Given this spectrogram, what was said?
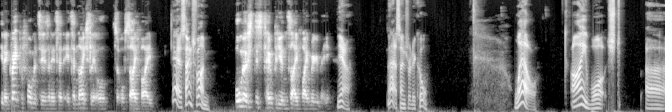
you know great performances and it's a it's a nice little sort of sci-fi. Yeah, it sounds fun. Almost dystopian sci-fi movie. Yeah, that sounds really cool. Well, I watched uh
